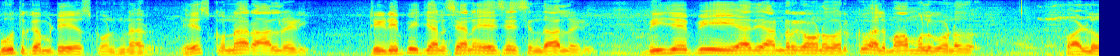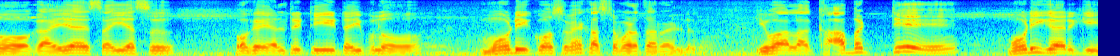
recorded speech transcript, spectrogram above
బూత్ కమిటీ వేసుకుంటున్నారు. వేసుకున్నారు ఆల్రెడీ. టీడీపీ జనసేన వేసేసింది ఆల్రెడీ. బీజేపీ అది అండర్ గ్రౌండ్ వర్క్ అది మామూలుగా ఉండదు. వాళ్ళు ఒక ఐఏఎస్ ఐఎస్ ఒక ఎల్టీటీ టైపులో మోడీ కోసమే కష్టపడతారు వాళ్ళు. ఇవాళ కాబట్టే మోడీ గారికి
